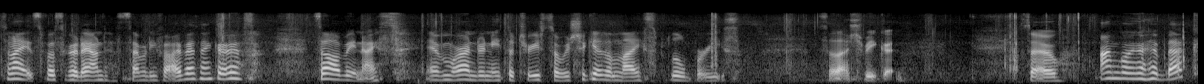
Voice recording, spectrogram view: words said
tonight it's supposed to go down to 75, I think it is. So it'll be nice. And we're underneath the trees, so we should get a nice little breeze. So that should be good. So I'm going to head back.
